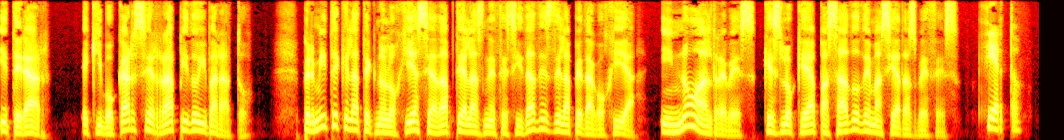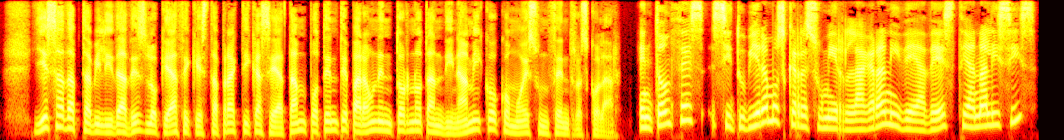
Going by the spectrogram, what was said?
iterar, equivocarse rápido y barato. Permite que la tecnología se adapte a las necesidades de la pedagogía y no al revés, que es lo que ha pasado demasiadas veces. Cierto. Y esa adaptabilidad es lo que hace que esta práctica sea tan potente para un entorno tan dinámico como es un centro escolar. Entonces, si tuviéramos que resumir la gran idea de este análisis,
